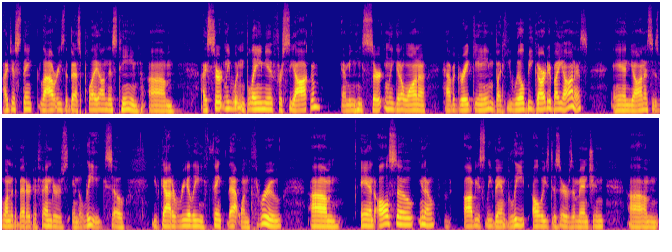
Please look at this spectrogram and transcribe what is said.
I just think Lowry's the best play on this team. Um, I certainly wouldn't blame you for Siakam. I mean, he's certainly going to want to have a great game, but he will be guarded by Giannis, and Giannis is one of the better defenders in the league. So you've got to really think that one through. Um, and also, you know, obviously VanVleet always deserves a mention. Um,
